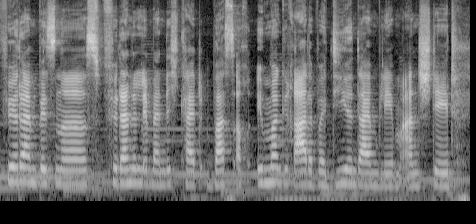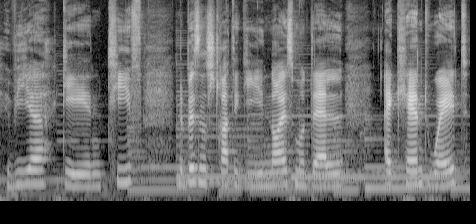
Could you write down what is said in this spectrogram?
für dein Business, für deine Lebendigkeit, was auch immer gerade bei dir in deinem Leben ansteht. Wir gehen tief. Eine Business-Strategie, neues Modell. I can't wait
